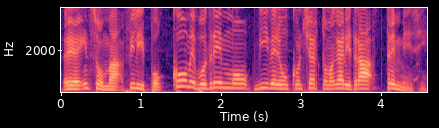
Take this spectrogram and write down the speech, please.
eh, insomma, Filippo, come potremmo vivere un concerto magari tra tre mesi?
